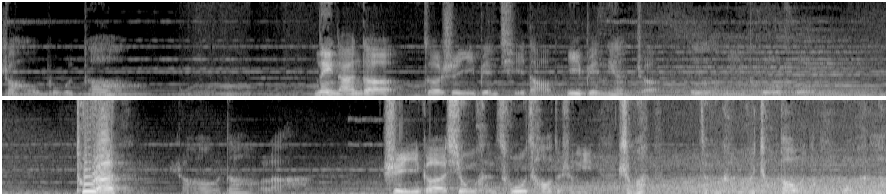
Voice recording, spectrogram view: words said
找不到。那男的则是一边祈祷一边念着阿弥陀佛。突然，找到了，是一个凶狠粗糙的声音。什么？怎么可能会找到我呢？我完了，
